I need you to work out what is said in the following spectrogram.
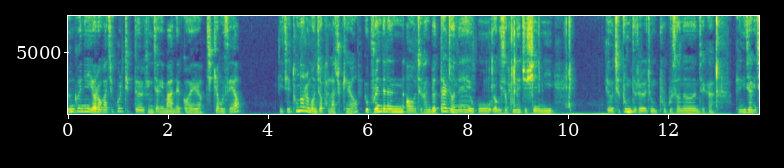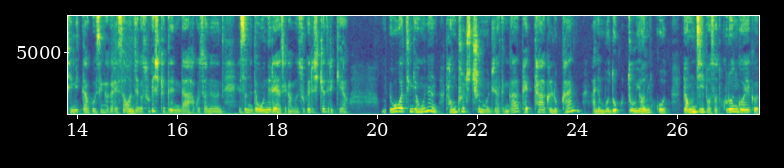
은근히 여러 가지 꿀팁들 굉장히 많을 거예요. 지켜보세요. 이제 토너를 먼저 발라줄게요. 이 브랜드는 어, 제가 한 몇 달 전에 요거 여기서 보내주신 이, 이 제품들을 좀 보고서는 제가 굉장히 재밌다고 생각을 해서 언젠가 소개시켜드린다 하고서는 했었는데 오늘에야 제가 한번 소개를 시켜드릴게요. 음, 요거 같은 경우는 병풀 추출물이라든가 베타 글루칸 아니면 뭐 녹두, 연꽃, 영지버섯 그런 거에 그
